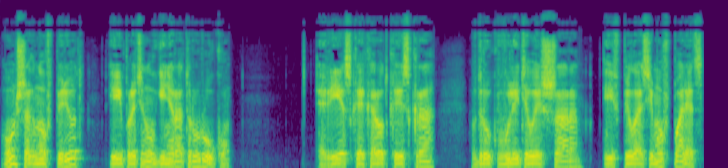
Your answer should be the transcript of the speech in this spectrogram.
Он шагнул вперед и протянул генератору руку. Резкая короткая искра вдруг вылетела из шара и впилась ему в палец.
